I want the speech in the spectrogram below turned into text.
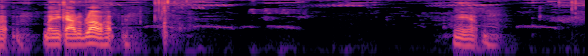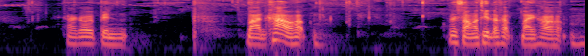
ครับบรรยากาศรอบๆครับ นี่ครับข้าก็เป็นบานข้าวครับได้สองอาทิตย์แล้วครับบานข้าวครับ อืม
